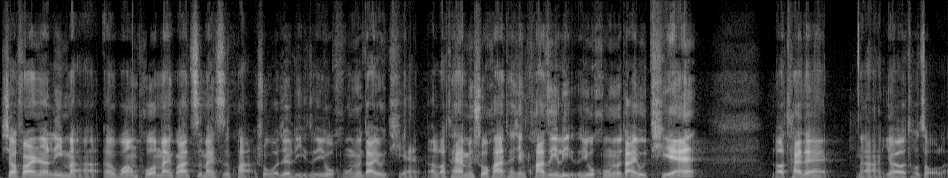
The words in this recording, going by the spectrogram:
小贩儿呢立马呃王婆卖瓜自卖自夸，说我这李子又红又大又甜啊。老太太还没说话，她先夸自己李子又红又大又甜。老太太啊摇摇头走了。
